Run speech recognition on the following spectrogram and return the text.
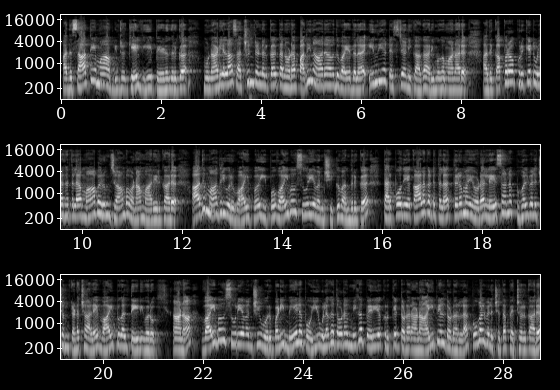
அது சாத்தியமா அப்படின்ற கேள்வியே இப்ப எழுந்திருக்கு. முன்னாடியெல்லாம் சச்சின் டெண்டுல்கர் தன்னோட பதினாறாவது வயதுல இந்திய டெஸ்ட் அணிக்காக அறிமுகமானாரு. அதுக்கப்புறம் கிரிக்கெட் உலகத்துல மாபெரும் ஜாம்பவனா மாறியிருக்காரு. அது மாதிரி ஒரு வாய்ப்பு இப்போ வைபவ் சூரியவன்ஷிக்கு வந்திருக்கு. தற்போதைய காலகட்டத்துல திறமையோட லேசான புகழ் வெளிச்சம் கிடைச்சாலே வாய்ப்புகள் தேடி வரும். ஆனா வைபவ் சூரியவன்ஷி ஒரு படி மேல போய் உலகத்தோட மிகப்பெரிய கிரிக்கெட் தொடரான ஐபிஎல் தொடர்ல புகழ் வெளிச்சத்தை பெற்றிருக்காரு.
